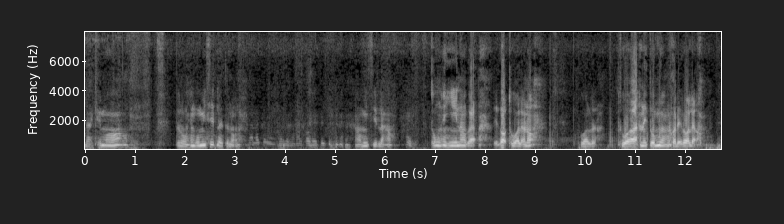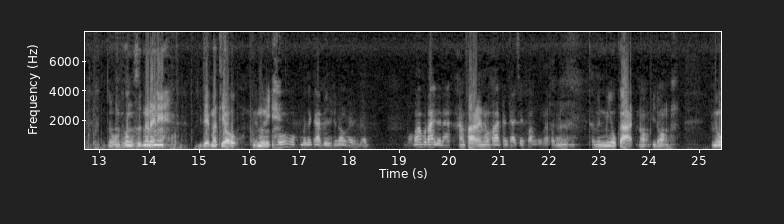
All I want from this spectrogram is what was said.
ได้แค่หมอตัวหนูยังบ่มีสิทธิ์เลยตัวหนูแล้วก็ให้ความรู้สึกเอามีสิทธิ์แล้วเอาตรงไอ้ฮีนเขาก็ได้เลาะทัวร์แล้วเนาะทัวร์เลยทัวร์ในตัวเมืองก็ได้เลาะแล้วตัวผมที่ผมรู้สึกนั่นได้นี่ที่ได้มาเที่ยวในมือนี้โอ้บรรยากาศดีพี่น้องเอ้ยแบบบ่มาบ่ได้เลยนะหามพลาดเลยสัมเนาะภาษณ์กันไก่เชียงฝังบ่มาท่องเที่ยวถ้ามันมีโอกาสเนาะพี่น้องมีโอ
